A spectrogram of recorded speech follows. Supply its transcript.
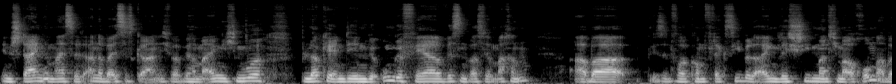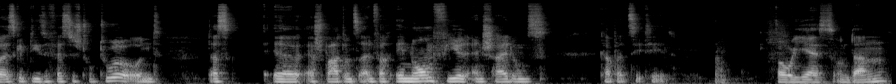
in Stein gemeißelt an, aber ist es gar nicht, weil wir haben eigentlich nur Blöcke, in denen wir ungefähr wissen, was wir machen aber wir sind vollkommen flexibel eigentlich, schieben manchmal auch rum, aber es gibt diese feste Struktur und das äh, erspart uns einfach enorm viel Entscheidungskapazität. Oh yes, und dann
